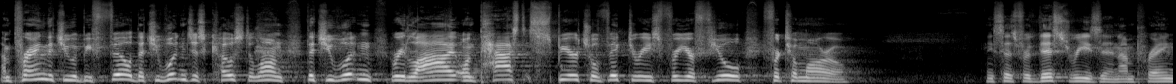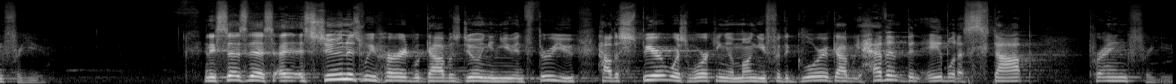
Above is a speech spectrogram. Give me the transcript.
I'm praying that you would be filled, that you wouldn't just coast along, that you wouldn't rely on past spiritual victories for your fuel for tomorrow. He says, For this reason, I'm praying for you. And he says this as soon as we heard what God was doing in you and through you, how the Spirit was working among you for the glory of God, we haven't been able to stop praying for you.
